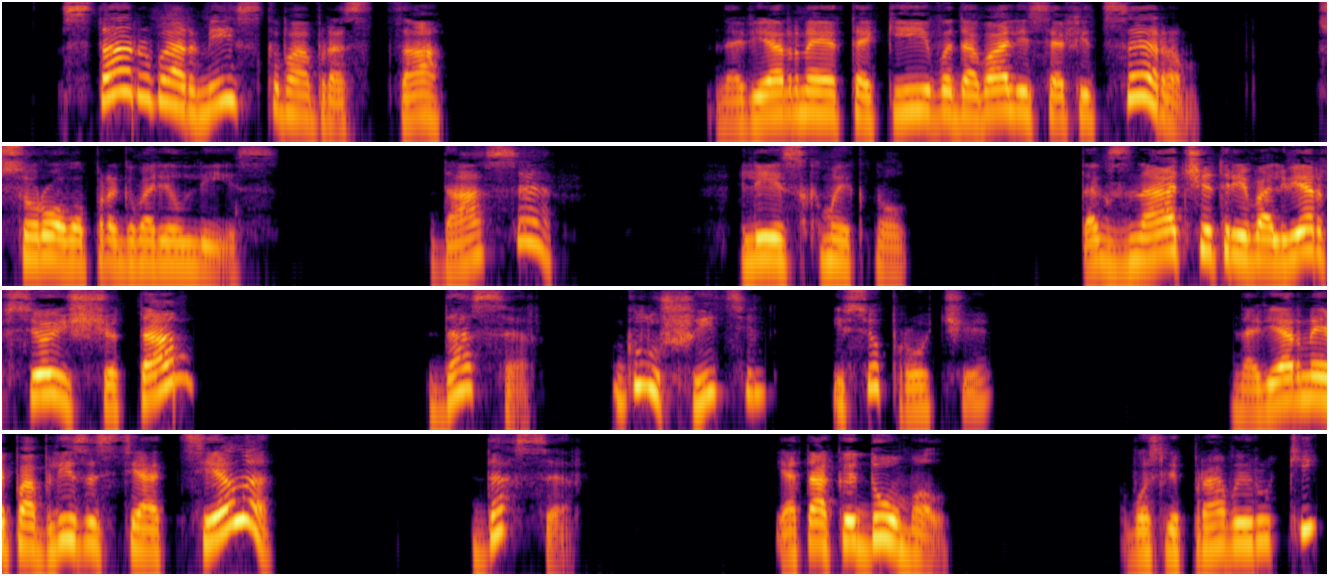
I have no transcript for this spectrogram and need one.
— Старого армейского образца. — Наверное, такие выдавались офицерам, — сурово проговорил Лис. — Да, сэр. Лис хмыкнул. — Так значит, револьвер все еще там? — Да, сэр. Глушитель и все прочее. — Наверное, поблизости от тела? — Да, сэр. — Я так и думал. — Возле правой руки?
